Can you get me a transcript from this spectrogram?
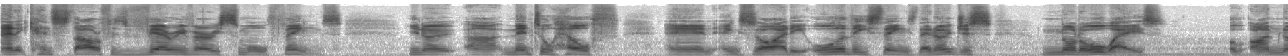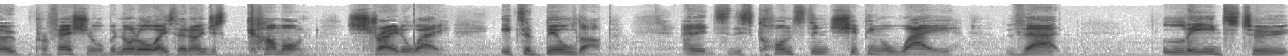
and it can start off as very very small things. You know, uh, mental health and anxiety, all of these things, they don't just, not always, I'm no professional, but not always, they don't just come on straight away. It's a build up and it's this constant chipping away that leads to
